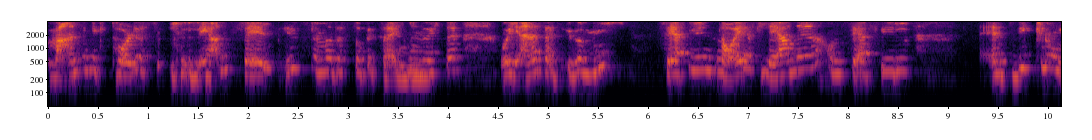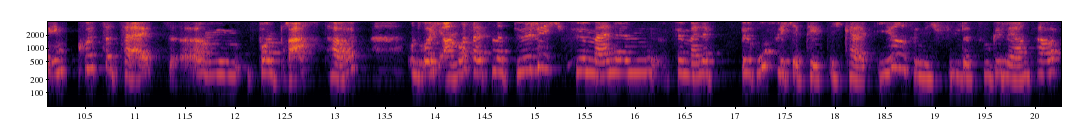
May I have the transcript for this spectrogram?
wahnsinnig tolles Lernfeld ist, wenn man das so bezeichnen mhm. möchte, wo ich einerseits über mich sehr viel Neues lerne und sehr viel Entwicklung in kurzer Zeit ähm, vollbracht habe und wo ich andererseits natürlich für, meinen, für meine berufliche Tätigkeit irrsinnig viel dazu gelernt habe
